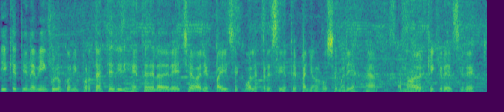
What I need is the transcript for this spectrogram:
y que tiene vínculos con importantes dirigentes de la derecha de varios países como el expresidente español José María Aznar. Vamos a ver qué quiere decir esto.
